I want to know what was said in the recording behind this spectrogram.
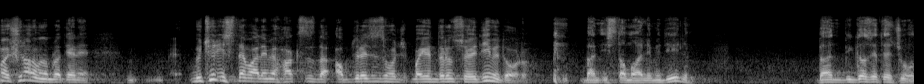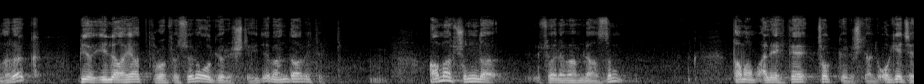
Ama şunu anlamadım Murat yani bütün İslam alemi haksız da Abdülaziz Hoca, Bayındır'ın söylediği mi doğru? Ben İslam alemi değilim. Ben bir gazeteci olarak bir ilahiyat profesörü o görüşteydi. Ben davet ettim. Ama şunu da söylemem lazım. Tamam aleyhte çok görüş geldi. O gece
